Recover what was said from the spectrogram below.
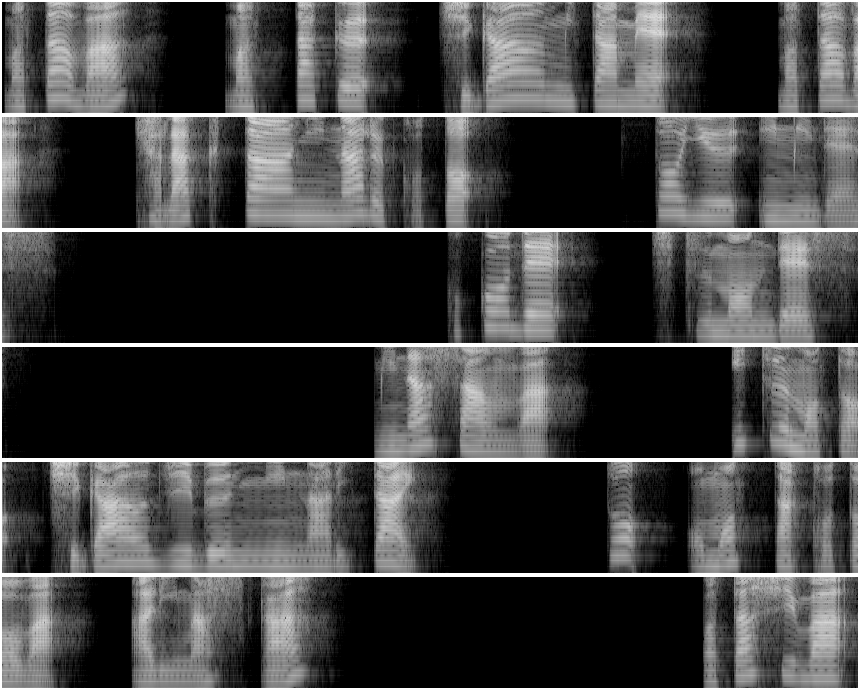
または全く違う見た目またはキャラクターになることという意味です。ここで質問です。皆さんはいつもと違う自分になりたいと思ったことは？ありますか？私は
